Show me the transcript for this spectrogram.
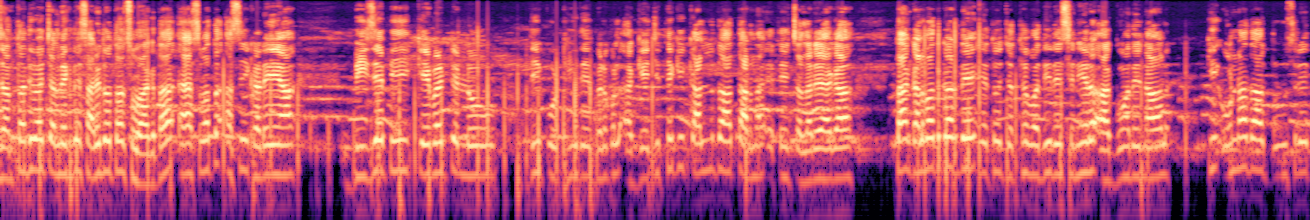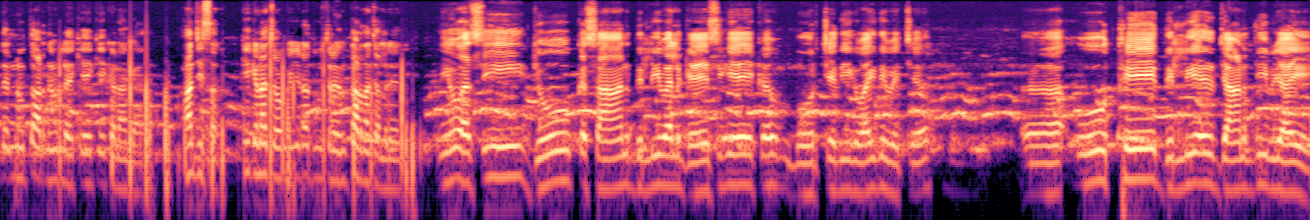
ਜਨਤਾ ਦੀ ਆਵਾਜ਼ ਚੱਲ ਦੇਖਦੇ ਸਾਰੇ ਦੋਸਤਾਂ ਦਾ ਸਵਾਗਤ ਆ। ਇਸ ਵਕਤ ਅਸੀਂ ਖੜੇ ਆ ਬੀਜੇਪੀ ਕੇਵਲ ਢਿੱਲੋਂ ਦੀ ਕੋਠੀ ਦੇ ਬਿਲਕੁਲ ਅੱਗੇ, ਜਿੱਥੇ ਕਿ ਕੱਲ ਦਾ ਧਰਨਾ ਇੱਥੇ ਚੱਲ ਰਿਹਾ ਹੈਗਾ। ਤਾਂ ਗੱਲਬਾਤ ਕਰਦੇ ਹਾਂ ਇਥੋਂ ਜਥੇਬੰਦੀ ਦੇ ਸੀਨੀਅਰ ਆਗੂਆਂ ਦੇ ਨਾਲ ਕਿ ਉਹਨਾਂ ਦਾ ਦੂਸਰੇ ਦਿਨ ਨੂੰ ਧਰਨੇ ਨੂੰ ਲੈ ਕੇ ਕੀ ਕਰਾਂਗਾ ਹਾਂਜੀ ਸਰ, ਕੀ ਕਹਿਣਾ ਚਾਹੋਗੇ ਜਿਹੜਾ ਦੂਸਰੇ ਦਿਨ ਧਰਨਾ ਚੱਲ ਰਿਹਾ ਜੀ? ਇਹੋ ਅਸੀਂ ਜੋ ਕਿਸਾਨ ਦਿੱਲੀ ਵੱਲ ਗਏ ਸੀਗੇ ਇੱਕ ਮੋਰਚੇ ਦੀ ਅਗਵਾਈ ਦੇ ਵਿੱਚ ਉਹ ਉੱਥੇ ਦਿੱਲੀ ਜਾਣ ਦੀ ਬਜਾਏ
